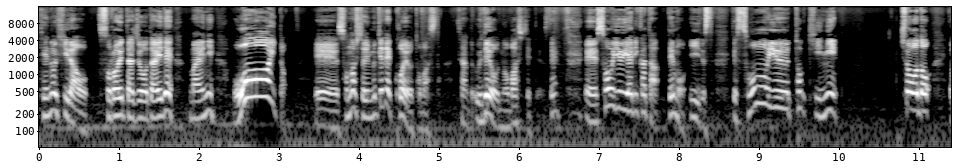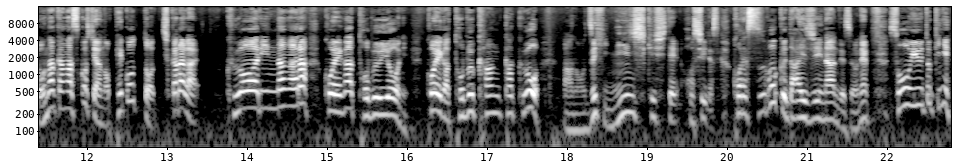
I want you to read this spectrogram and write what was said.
手のひらを揃えた状態で、前に、おーいと、えー、その人に向けて声を飛ばすと。ちゃんと腕を伸ばしてってですね。えー、そういうやり方でもいいです。で、そういう時に、ちょうどお腹が少しあの、ペコッと力が加わりながら声が飛ぶように、声が飛ぶ感覚を、あの、ぜひ認識してほしいです。これすごく大事なんですよね。そういう時に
